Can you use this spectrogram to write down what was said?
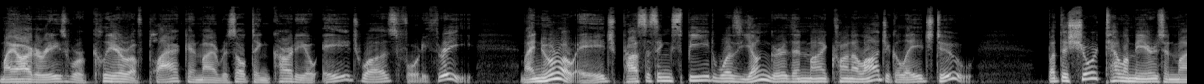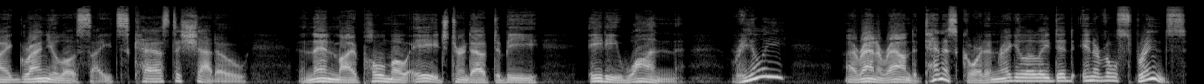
my arteries were clear of plaque, and my resulting cardio age was forty-three. My neuro age processing speed was younger than my chronological age, too. But the short telomeres in my granulocytes cast a shadow, and then my pulmo age turned out to be 81. Really? I ran around a tennis court and regularly did interval sprints.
